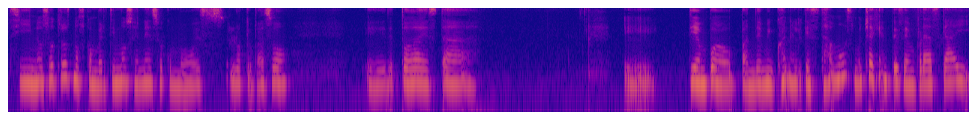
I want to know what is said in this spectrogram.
si nosotros nos convertimos en eso, como es lo que pasó eh, de toda esta eh, tiempo pandémico en el que estamos, mucha gente se enfrasca y,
